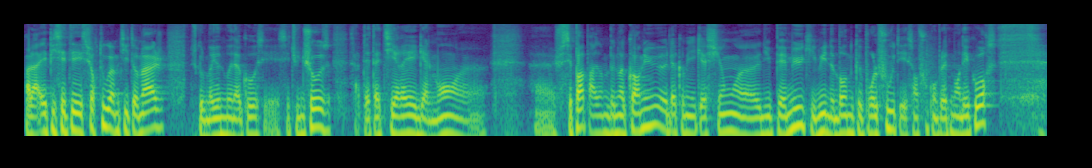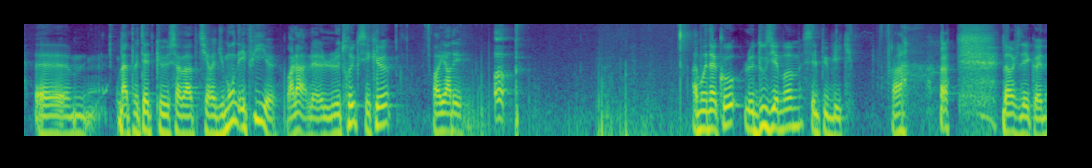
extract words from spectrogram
voilà. Et puis c'était surtout un petit hommage, parce que le maillot de Monaco c'est une chose, ça a peut-être attiré également. Euh, euh, je sais pas, par exemple Benoît Cornu de la communication du PMU, qui lui ne bande que pour le foot et s'en fout complètement des courses. bah, peut-être que ça va attirer du monde. Et puis voilà, le truc c'est que Regardez, hop À Monaco, le douzième homme, c'est le public. Ah. non, je déconne.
